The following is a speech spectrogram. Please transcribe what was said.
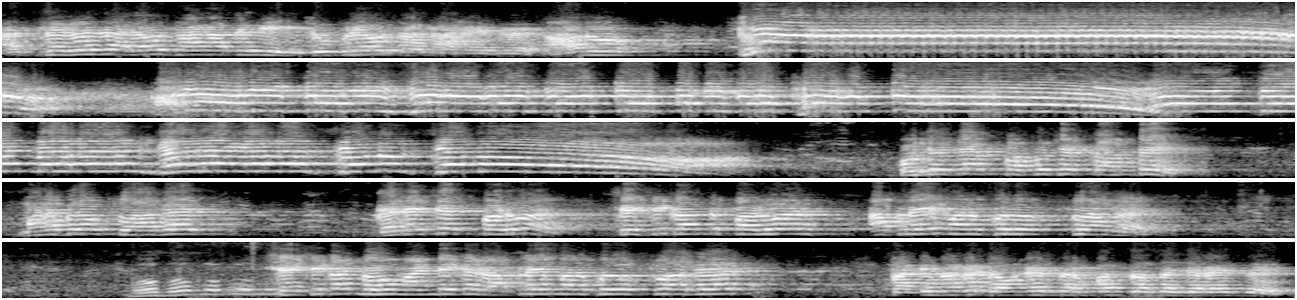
اڇا روزا رهو ٿا توري اهو ٿاگا رهو पप्पूचे कामटे मनपूर्वक स्वागत. गणेश पडवळ. शशिकांत पडवळ. आपलंही मनपूर्वक स्वागत. शशिकांत भाऊ मांडेकर आपलंही मनपूर्वक स्वागत. पाठीमागे डोंगरे सरपंच सज्ज राहायचंय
